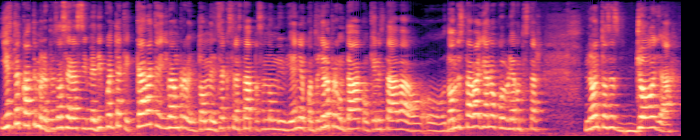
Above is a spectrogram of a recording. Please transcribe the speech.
Y este cuate me lo empezó a hacer así, me di cuenta que cada que iba a un reventón me decía que se la estaba pasando muy bien y en cuanto yo le preguntaba con quién estaba o, o dónde estaba, ya no volvía a contestar. ¿No? Entonces yo ya,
